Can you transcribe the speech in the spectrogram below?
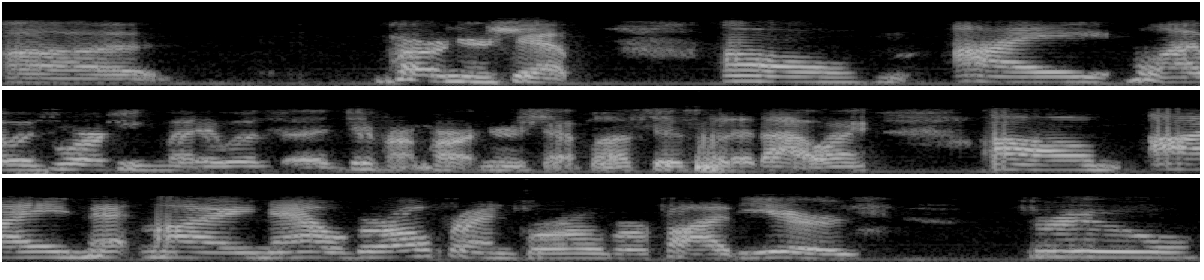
uh, partnership. Um, I well, I was working, but it was a different partnership. Let's just put it that way. Um, I met my now girlfriend for over five years through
